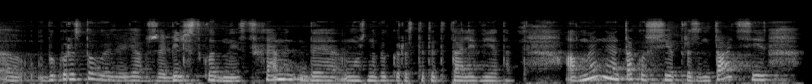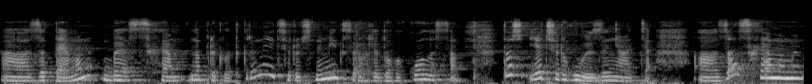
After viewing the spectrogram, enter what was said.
Е, Використовую я вже більш складні схеми, де можна використати деталі вєта. А в мене також є презентації е, за темами без схем, наприклад, криниці, ручний міксер, оглядове колеса. Тож я чергую заняття е, за схемами,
